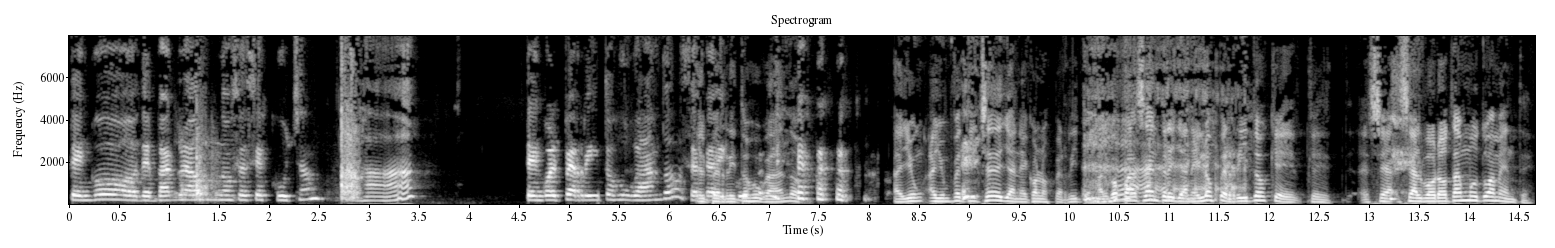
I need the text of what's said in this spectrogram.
tengo de background, no sé si escuchan. Ajá. Tengo el perrito jugando. El perrito jugando. hay un, hay un fetiche de Yané con los perritos. Algo pasa entre Yané y los perritos que, que se, se, alborotan mutuamente.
